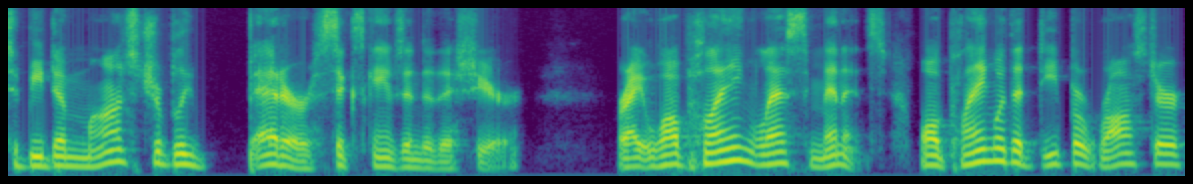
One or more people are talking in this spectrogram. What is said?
to be demonstrably better six games into this year, right? While playing less minutes, while playing with a deeper roster.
